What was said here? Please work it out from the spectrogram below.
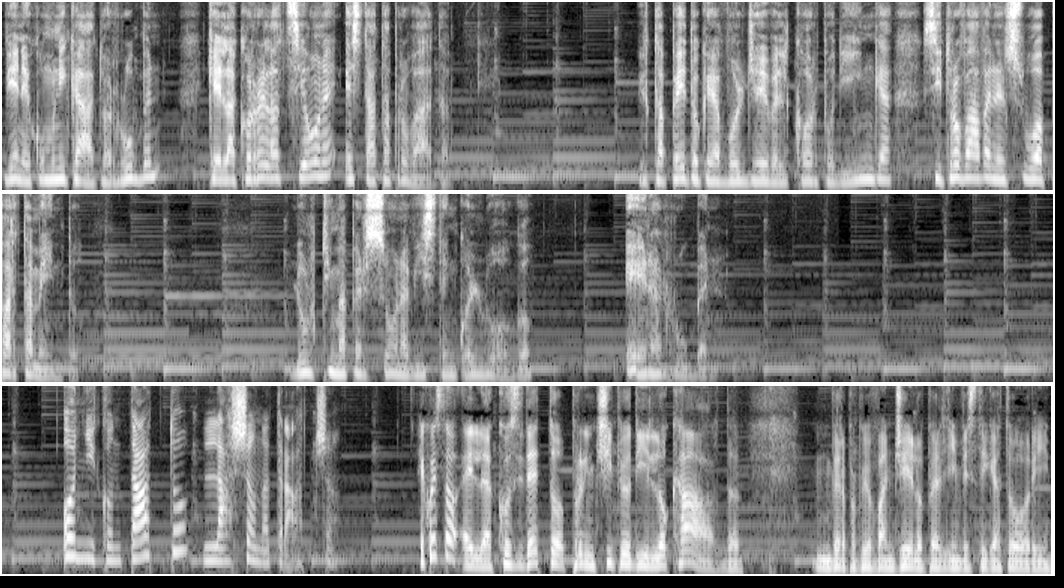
viene comunicato a Ruben che la correlazione è stata provata. Il tappeto che avvolgeva il corpo di Inga si trovava nel suo appartamento. L'ultima persona vista in quel luogo era Ruben. Ogni contatto lascia una traccia. E questo è il cosiddetto principio di Lockhart, un vero e proprio Vangelo per gli investigatori.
